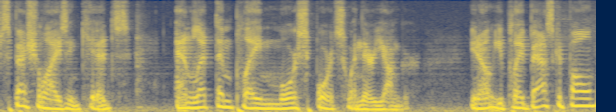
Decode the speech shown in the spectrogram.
specializing kids and let them play more sports when they're younger. You know, you play basketball,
